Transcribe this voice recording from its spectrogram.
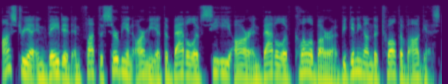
Austria invaded and fought the Serbian army at the Battle of Cer and Battle of Kolubara beginning on 12 August.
